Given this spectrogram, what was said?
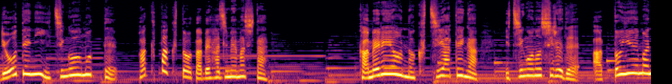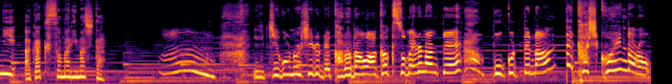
両手にイチゴを持ってパクパクと食べ始めました。カメレオンの口や手がイチゴの汁であっという間に赤く染まりました。うん。いちごの汁で体を赤く染めるなんて僕ってなんて賢いんだろ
